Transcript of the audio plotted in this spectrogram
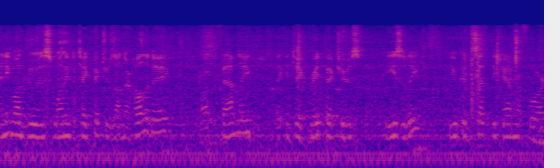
Anyone who is wanting to take pictures on their holiday or the family, they can take great pictures easily. You can set the camera for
